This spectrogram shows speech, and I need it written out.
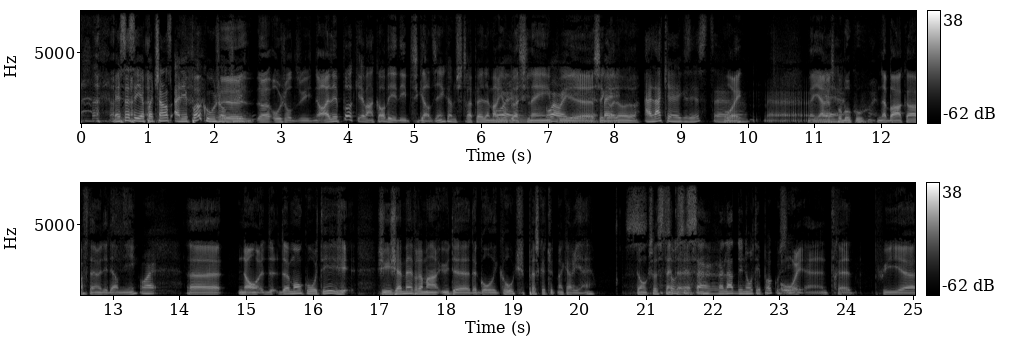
Mais ça, il n'y a pas de chance à l'époque ou aujourd'hui? Euh, euh, Aujourd'hui. Non, à l'époque, il y avait encore des, des petits gardiens, comme tu te rappelles, Mario Ouais. Gosselin, Ouais, puis ouais, euh, ces ben, gars-là. là. Alak existe. euh, Oui. Mais il n'en reste pas beaucoup. Nabokov, c'était un des derniers. Non, de, de mon côté, j'ai, jamais vraiment eu de, de goalie coach presque toute ma carrière. Donc ça, c'est aussi, intéressant. ça relate d'une autre époque aussi. Oui, un très. Puis euh,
